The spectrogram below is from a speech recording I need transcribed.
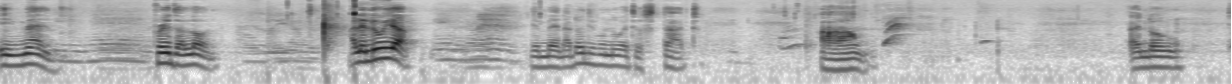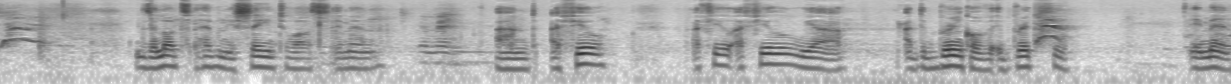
Amen. Praise the Lord. Hallelujah. Amen. I don't even know where to start. Um, I know there's a lot heaven is saying to us. Amen. Amen. And I feel, I feel, I feel we are at the brink of a breakthrough. Amen.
